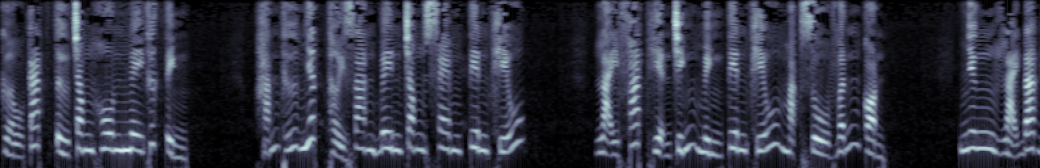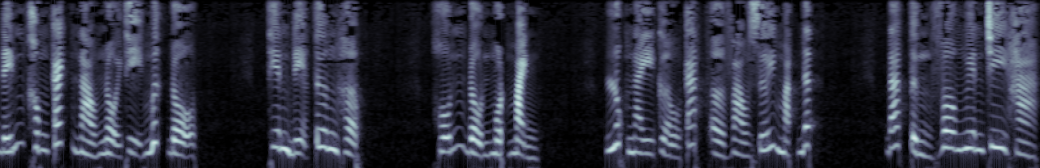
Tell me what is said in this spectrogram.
cửu cát từ trong hôn mê thức tỉnh, hắn thứ nhất thời gian bên trong xem tiên khiếu, lại phát hiện chính mình tiên khiếu mặc dù vẫn còn, nhưng lại đã đến không cách nào nổi thị mức độ, thiên địa tương hợp, hỗn độn một mảnh, lúc này cửa cát ở vào dưới mặt đất, đã từng vô nguyên chi hà,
